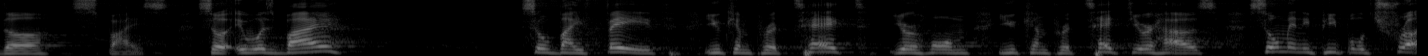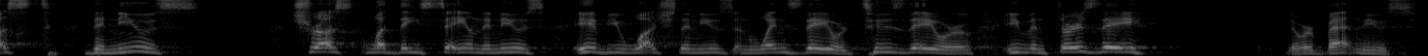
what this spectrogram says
the spies. So it was by so, by faith, you can protect your home, you can protect your house. So many people trust the news, trust what they say on the news. If you watch the news on Wednesday or Tuesday or even Thursday, there were bad news.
